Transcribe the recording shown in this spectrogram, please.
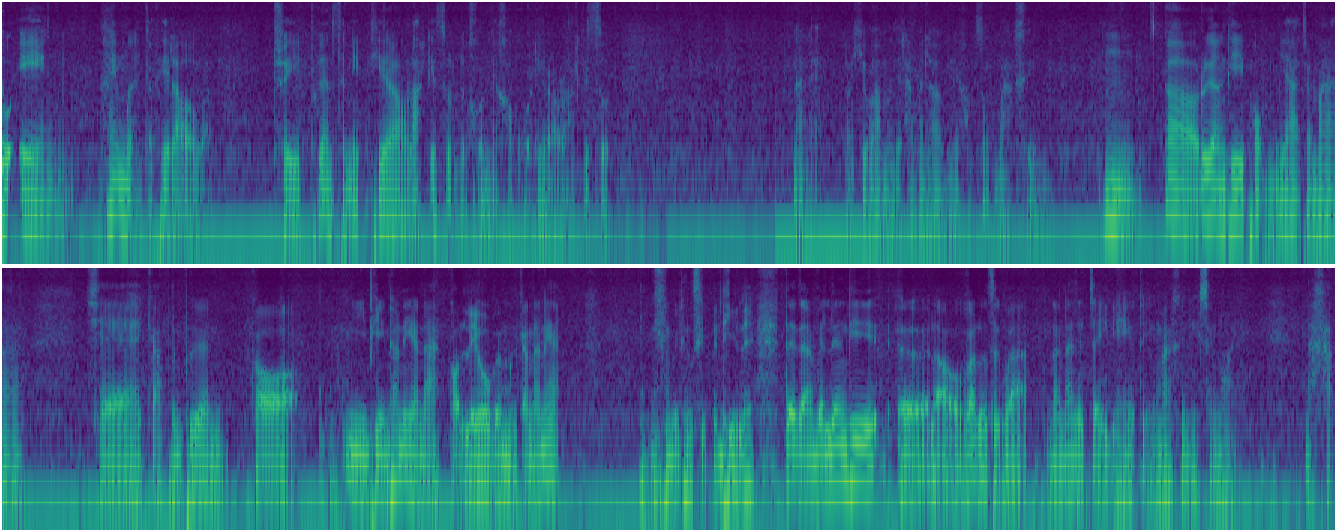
ตัวเองให้เหมือนกับที่เราแบบ treat เพื่อนสนิทที่เรารักที่สุด หรือคนในครอบครัวที่เรารักที่สุด นั่นแหละ เราคิดว่ามันจะทำให้เรามีความสุขมากขึ้น อืม ก็เรื่องที่ผมอยากจะมา แชร์ให้กับเพื่อนๆ ก็มีเพียงเท่านี้นะก่อนเร็วไปเหมือนกันนะเนี่ยไม่ถึงสิบนาทีเลย แต่แต่เป็นเรื่องที่เออเราก็รู้สึกว่าเราน่าจะใจดีให้กับตัวเองมากขึ้นอีกสักหน่อยนะครับ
